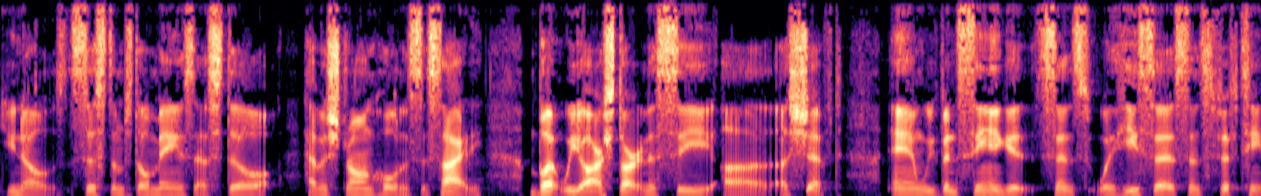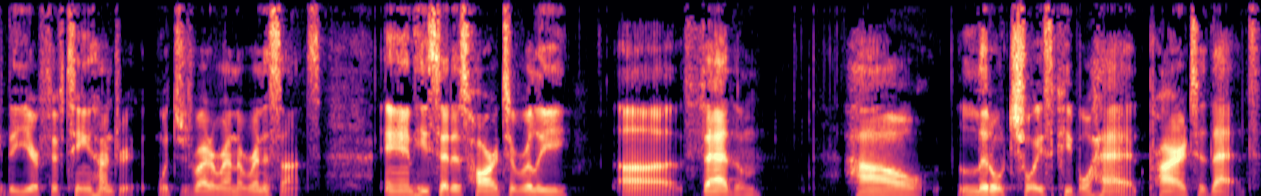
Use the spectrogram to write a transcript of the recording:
you know, systems domains that still have a stronghold in society. But we are starting to see uh, a shift. And we've been seeing it since what he says since 15 the year 1500, which is right around the Renaissance. And he said it's hard to really uh, fathom how little choice people had prior to that.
